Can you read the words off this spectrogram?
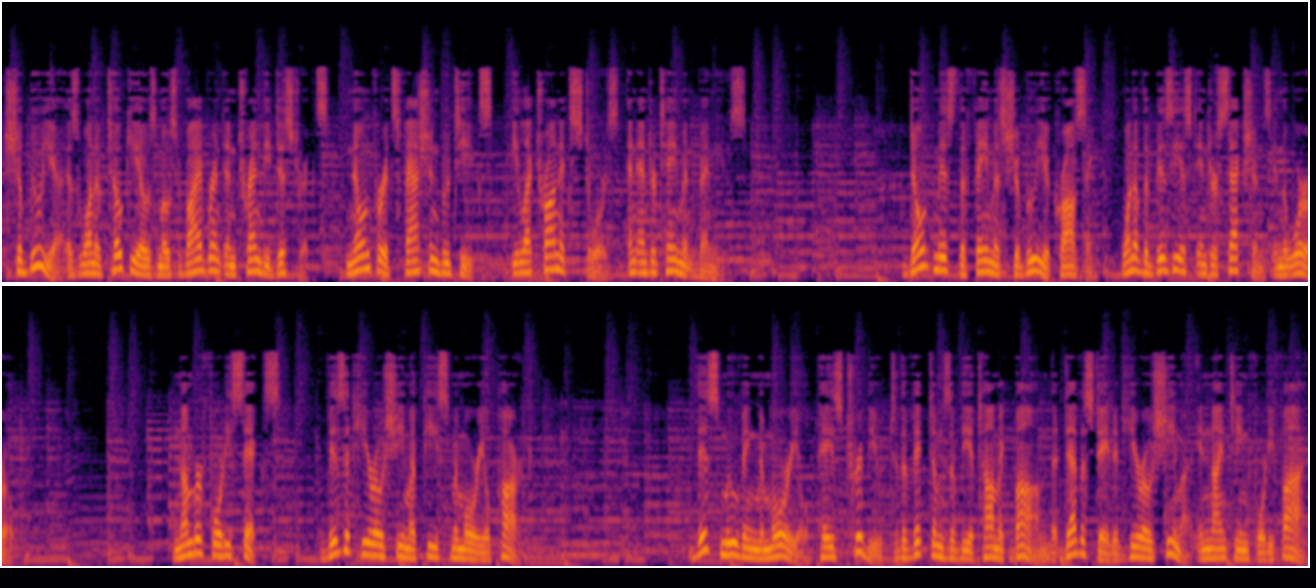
Shibuya is one of Tokyo's most vibrant and trendy districts, known for its fashion boutiques, electronics stores, and entertainment venues. Don't miss the famous Shibuya Crossing, one of the busiest intersections in the world. Number 46. Visit Hiroshima Peace Memorial Park. This moving memorial pays tribute to the victims of the atomic bomb that devastated Hiroshima in 1945.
